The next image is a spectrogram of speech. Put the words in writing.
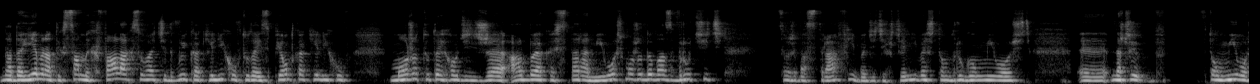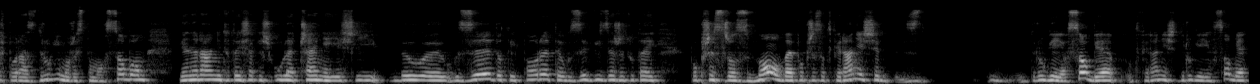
nadajemy na tych samych falach, słuchajcie, dwójka kielichów, tutaj jest piątka kielichów. Może tutaj chodzić, że albo jakaś stara miłość może do Was wrócić, coś Was trafi, będziecie chcieli wejść tą drugą miłość, y, znaczy tą miłość po raz drugi, może z tą osobą. Generalnie tutaj jest jakieś uleczenie. Jeśli były łzy do tej pory, te łzy widzę, że tutaj poprzez rozmowę, poprzez otwieranie się drugiej osobie, otwieranie się drugiej osobie,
